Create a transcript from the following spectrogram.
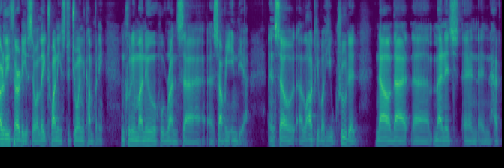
early 30s or late 20s to join the company, including Manu, who runs uh, Xiaomi India. And so a lot of people he recruited now that uh, managed and, and have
